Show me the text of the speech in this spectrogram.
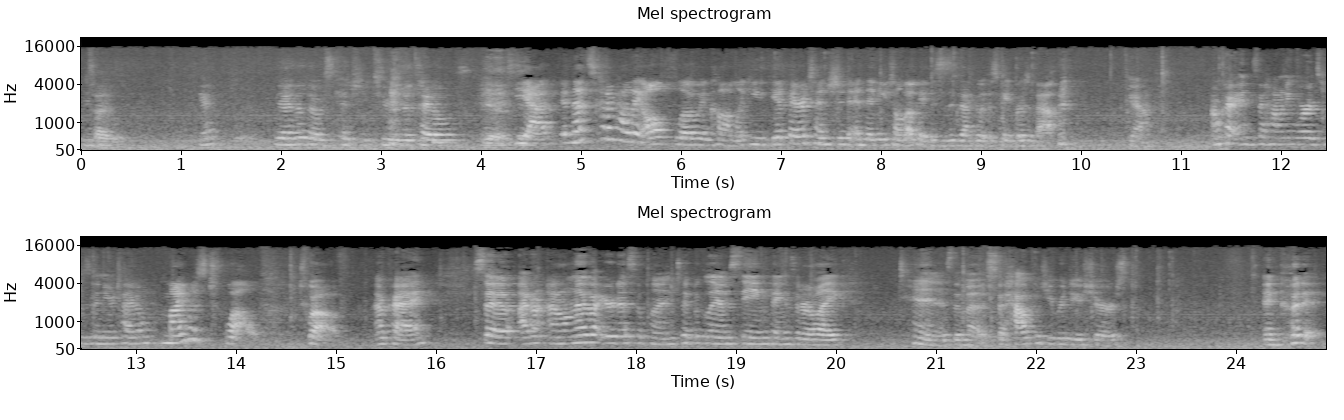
Mm-hmm. title. Yeah. Yeah, I thought that was catchy too, the titles. Yes. Yeah, and that's kind of how they all flow in comm. Like you get their attention and then you tell them, okay, this is exactly what this paper is about. Yeah. Okay, and so how many words was in your title? Mine was 12. 12. Okay. So I don't I don't know about your discipline. Typically I'm seeing things that are like 10 is the most. So how could you reduce yours? And could it?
